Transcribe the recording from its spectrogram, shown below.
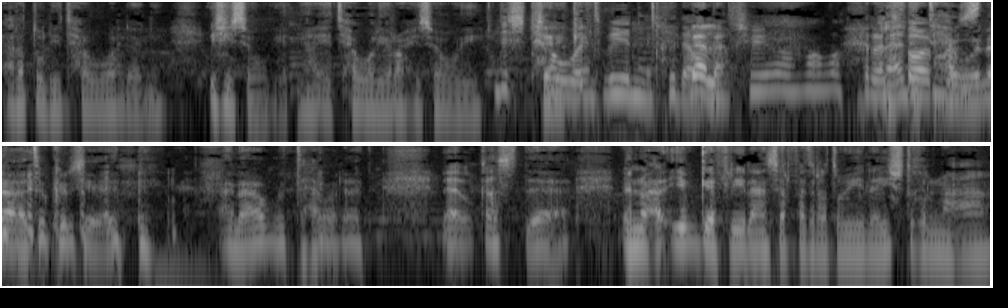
على طول يتحول؟ يعني إيش يسوي؟ يعني يتحول يروح يسوي ليش تحول؟ تبين كذا لا، لا. أنا عندي تحولات وكل شيء أنا ابو التحولات. لا القصد إنه يبقى freelancer فترة طويلة يشتغل مع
